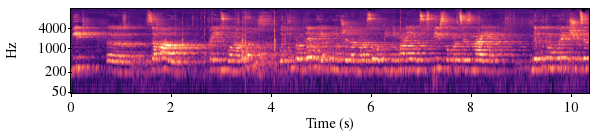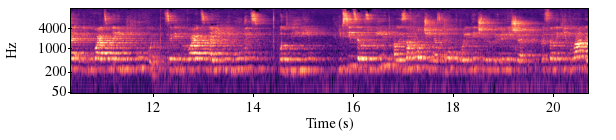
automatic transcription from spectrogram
від е, загалу українського народу оту проблему, яку ми вже неодноразово піднімаємо, суспільство про це знає. Не будемо говорити, що це не відбувається на рівні кухонь, це відбувається на рівні вулиць, подвір'їв. І всі це розуміють, але замовчення з боку політичних вірніше представників влади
